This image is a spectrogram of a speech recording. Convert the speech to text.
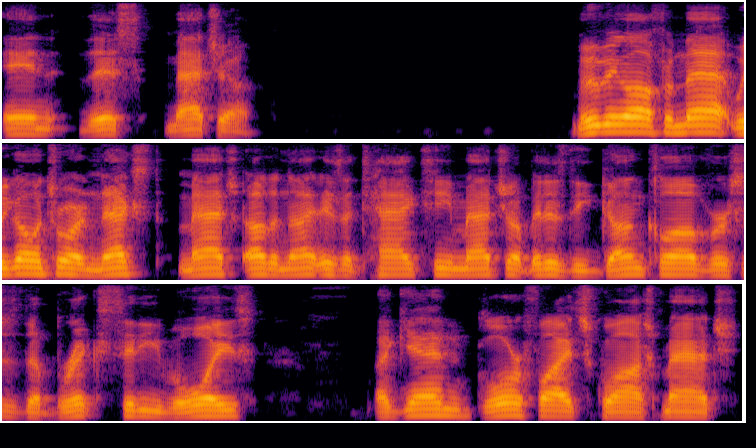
in this matchup. Moving on from that, we go into our next match of the night is a tag team matchup. It is the Gun Club versus the Brick City Boys. Again, glorified squash match.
